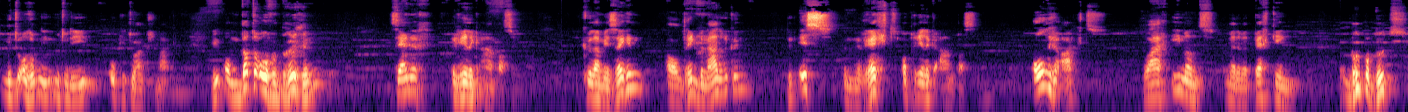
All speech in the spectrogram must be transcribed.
moeten we, ons ook niet, die ook niet toegankelijk maken. Om dat te overbruggen, zijn er redelijke aanpassingen. Ik wil daarmee zeggen, al direct benadrukken, er is een recht op redelijke aanpassing. Ongeacht waar iemand met een beperking een beroep op doet,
